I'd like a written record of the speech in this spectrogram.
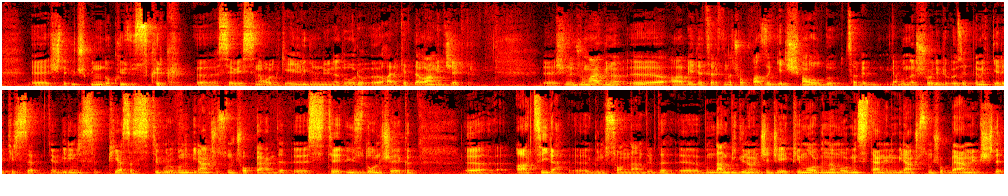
işte 3940 e, seviyesine oradaki 50 günlüğüne doğru e, hareket devam edecektir. Şimdi Cuma günü ABD tarafında çok fazla gelişme oldu tabii. Ya bunları şöyle bir özetlemek gerekirse. Birincisi piyasa City grubun bilançosunu çok beğendi. City %13'e yakın artıyla günü sonlandırdı. Bundan bir gün önce JP Morgan'la Morgan Stanley'nin bilançosunu çok beğenmemişti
